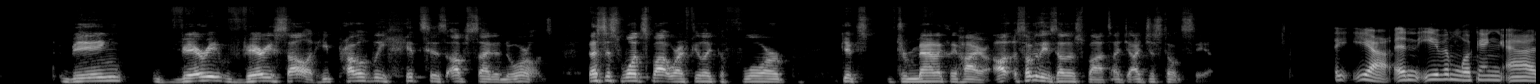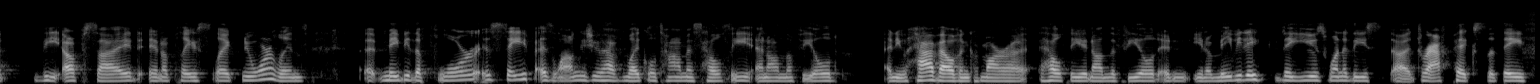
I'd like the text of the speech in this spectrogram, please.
being very, very solid. He probably hits his upside in New Orleans. That's just one spot where I feel like the floor gets dramatically higher. Uh, Some of these other spots, I, I just don't see it. Yeah, and even looking at the upside in a place like New Orleans, uh, maybe the floor is safe as long as you have Michael Thomas healthy and on the field, and you have Alvin Kamara healthy and on the field, and you know maybe they they use one of these uh, draft picks that they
